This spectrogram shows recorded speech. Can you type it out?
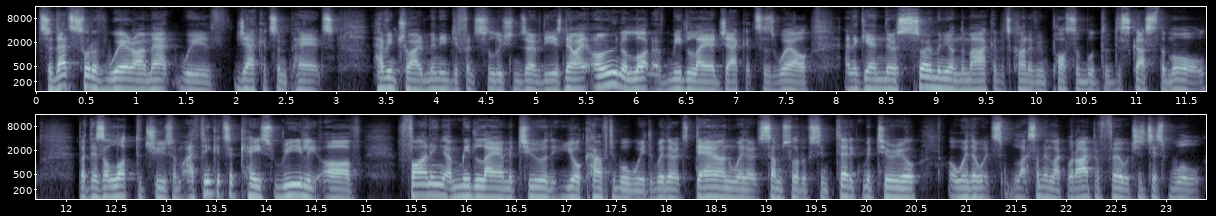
So that's sort of where I'm at with jackets and pants, having tried many different solutions over the years. Now, I own a lot of mid layer jackets as well. And again, there are so many on the market, it's kind of impossible to discuss them all, but there's a lot to choose from. I think it's a case really of finding a mid layer material that you're comfortable with, whether it's down, whether it's some sort of synthetic material, or whether it's like something like what I prefer, which is just wool.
